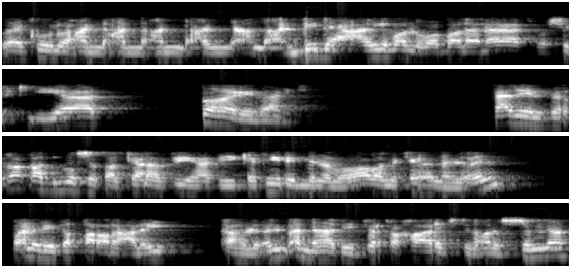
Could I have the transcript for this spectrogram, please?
ويكون عن عن عن عن عن, عن بدع أيضا وضلالات وشركيات وغير ذلك. هذه الفرقة قد بسط الكلام فيها في كثير من المواضع من كلام العلم والذي تقرر عليه أهل العلم أن هذه الفرقة خارجة عن السنة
